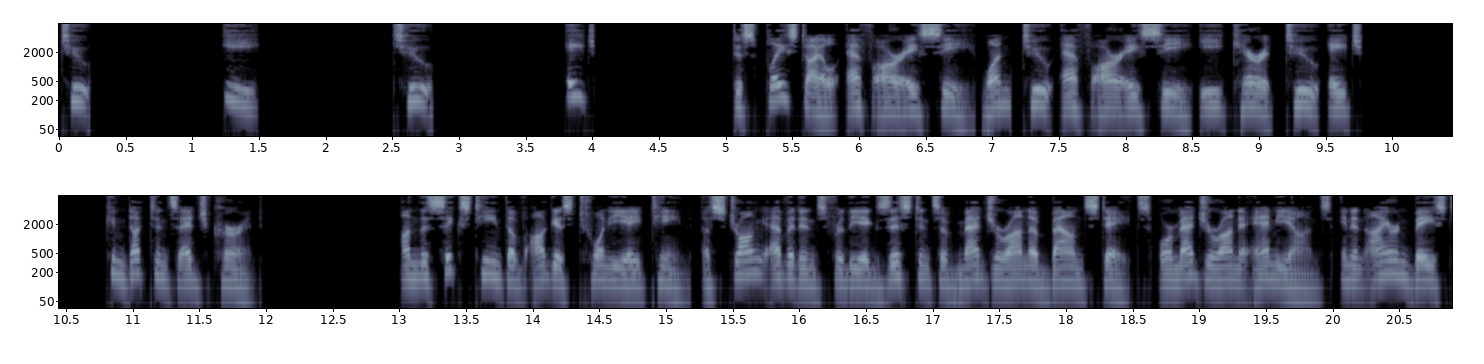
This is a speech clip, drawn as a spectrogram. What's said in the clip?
2 e 2 h display style frac 1 2 frac e caret 2 h conductance edge current on 16 August 2018, a strong evidence for the existence of Majorana-bound states or Majorana anyons in an iron-based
